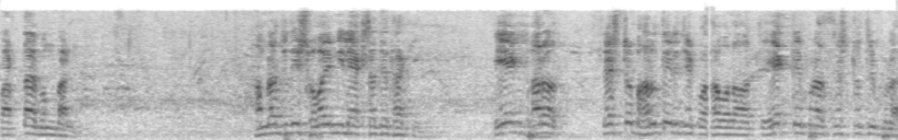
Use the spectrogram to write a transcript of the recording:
বার্তা এবং বাণী। আমরা যদি সবাই মিলে একসাথে থাকি, এক ভারত, শ্রেষ্ঠ ভারতের যে কথা বলা হচ্ছে, এক ত্রিপুরা, শ্রেষ্ঠ ত্রিপুরা,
